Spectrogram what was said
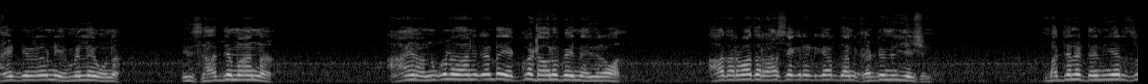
నైన్టీన్లో నేను ఎమ్మెల్యే ఉన్నా. ఇది సాధ్యమా అన్న? ఆయన అనుకున్న దానికంటే ఎక్కువ డెవలప్ అయింది హైదరాబాద్. ఆ తర్వాత రాజశేఖర రెడ్డి గారు దాన్ని కంటిన్యూ చేసిండు. మధ్యలో టెన్ ఇయర్స్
